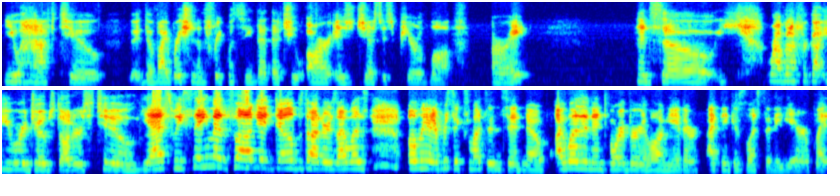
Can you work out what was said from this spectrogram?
you have to the, vibration and the frequency that that you are is just is pure love. All right. And so, yeah, Robin, I forgot you were Job's Daughters too. Yes, we sing that song at Job's Daughters. I was only in it for six months and said nope. I wasn't in for it very long either. I think it's less than a year. But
